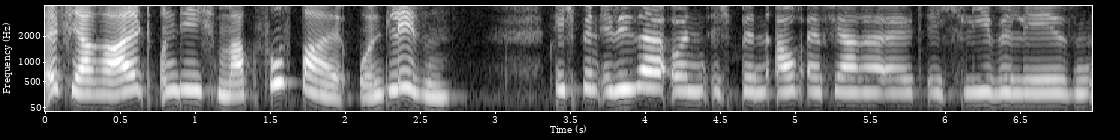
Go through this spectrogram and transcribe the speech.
elf Jahre alt und ich mag Fußball und Lesen. Ich bin Elisa und ich bin auch elf Jahre alt. Ich liebe Lesen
